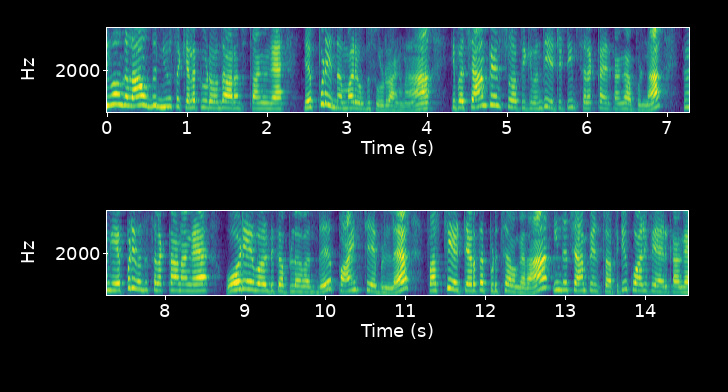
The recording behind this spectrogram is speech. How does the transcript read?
இவங்களாம் வந்து நியூஸை கிளப்பி விட வந்து ஆரம்பிச்சிட்டாங்க எப்படி இந்த மாதிரி வந்து சொல்கிறாங்கன்னா இப்போ சாம்பியன்ஸ் ட்ராஃபிக்கு வந்து எட்டு டீம் செலக்ட் ஆயிருக்காங்க அப்படின்னா இவங்க எப்படி வந்து செலக்ட் ஆனாங்க? ஓடிஏ வேர்ல்டு கப்பில் வந்து பாயிண்ட்ஸ் டேபிளில் ஃபஸ்ட்டு எட்டு இடத்த பிடிச்சவங்க தான் இந்த சாம்பியன்ஸ் ட்ராஃபிக்கு குவாலிஃபை ஆயிருக்காங்க.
